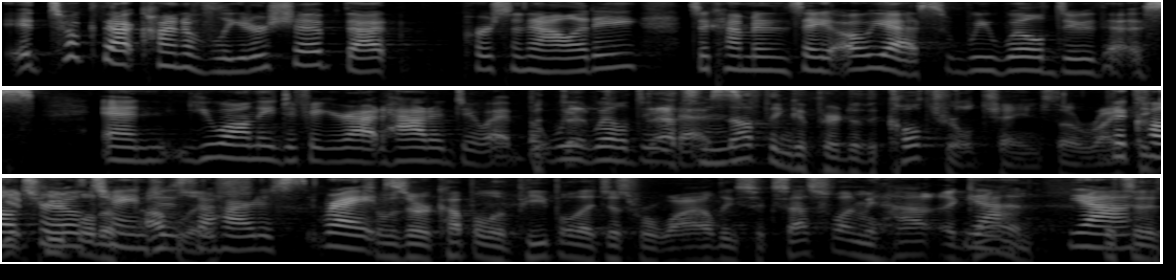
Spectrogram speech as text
it took that kind of leadership, that personality, to come in and say, oh yes, we will do this. And you all need to figure out how to do it, but, but we that, will do that's this. That's nothing compared to the cultural change, though, right? The to cultural change is the hardest, right? So was there a couple of people that just were wildly successful? I mean, how, again, yeah. yeah. it's a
